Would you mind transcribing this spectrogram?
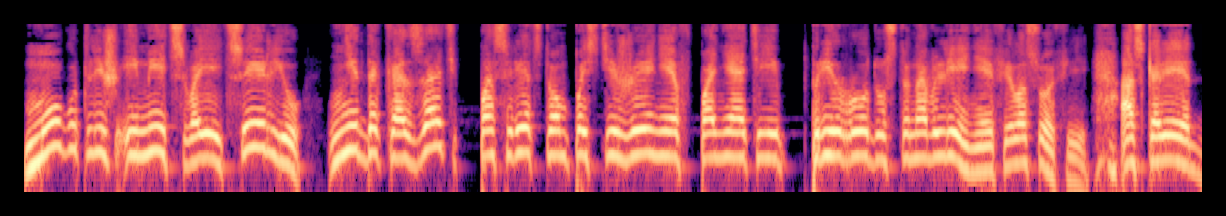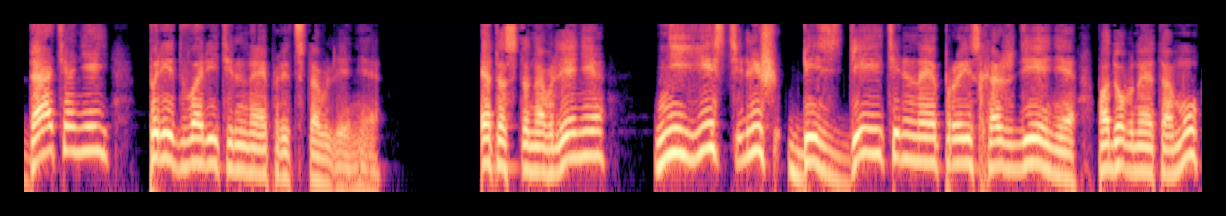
могут лишь иметь своей целью не доказать посредством постижения в понятии природу становления философии, а скорее дать о ней предварительное представление. Это становление – не есть лишь бездеятельное происхождение, подобное тому,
